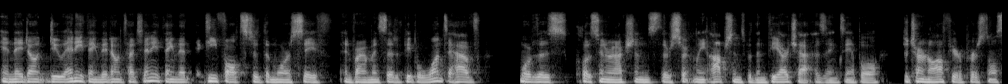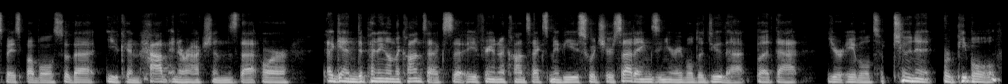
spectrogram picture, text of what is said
and they don't do anything, they don't touch anything, that defaults to the more safe environments that if people want to have more of those close interactions, there's certainly options within VRChat, as an example, to turn off your personal space bubble so that you can have interactions that are, again, depending on the context. If you're in a context, maybe you switch your settings and you're able to do that, but that you're able to tune it for people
